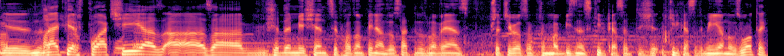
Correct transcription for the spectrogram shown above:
paliwa najpierw płaci, tak. a, a, a za 7 miesięcy wchodzą pieniądze. Ostatnio rozmawiałem z przedsiębiorcą, który ma biznes kilkaset, kilkaset milionów złotych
